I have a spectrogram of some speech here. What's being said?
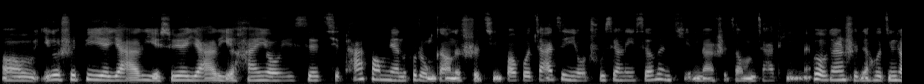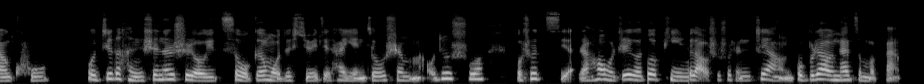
嗯，一个是毕业压力、学业压力，还有一些其他方面的各种各样的事情，包括家境又出现了一些问题。那段时间我们家庭里面会有段时间会经常哭。我记得很深的是有一次，我跟我的学姐，她研究生嘛，我就说，我说姐，然后我这个作品被老师说成这样，我不知道应该怎么办。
